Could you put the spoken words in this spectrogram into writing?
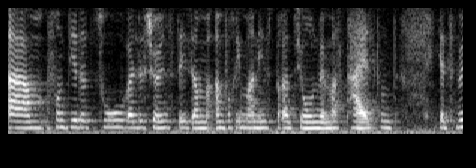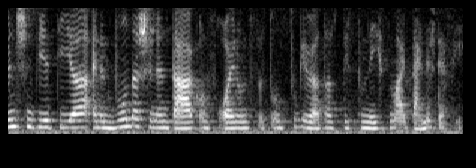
ähm, von dir dazu, weil das Schönste ist einfach immer eine Inspiration, wenn man es teilt. Und jetzt wünschen wir dir einen wunderschönen Tag und freuen uns, dass du uns zugehört hast. Bis zum nächsten Mal, deine Steffi.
